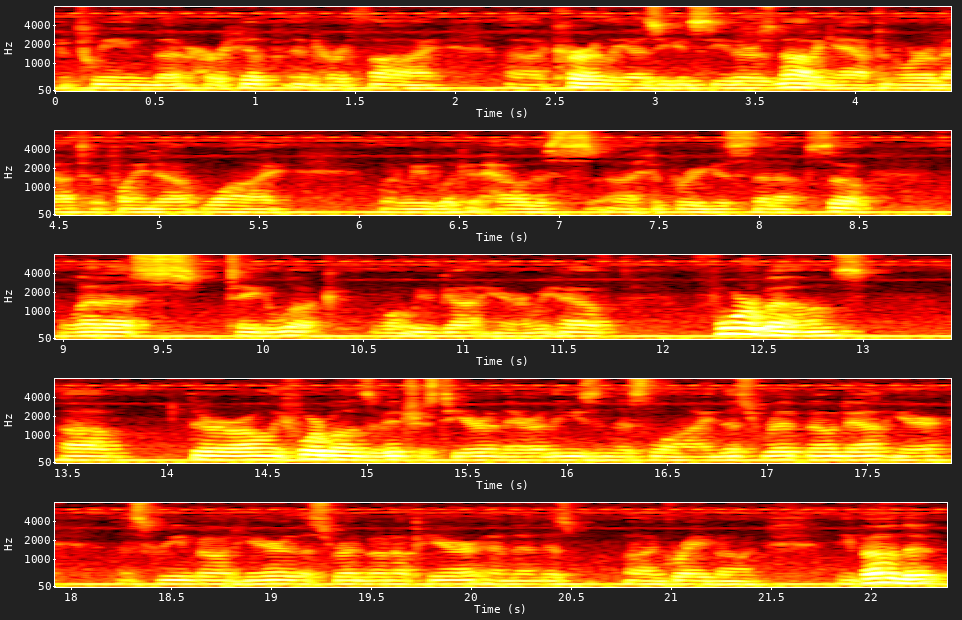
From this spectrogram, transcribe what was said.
between the, her hip and her thigh. Uh, currently, as you can see, there's not a gap, and we're about to find out why when we look at how this uh, hip rig is set up. So let us take a look what we've got here. We have four bones. Um, there are only four bones of interest here, and there are these in this line. This red bone down here, this green bone here, this red bone up here, and then this uh, gray bone. The bone that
